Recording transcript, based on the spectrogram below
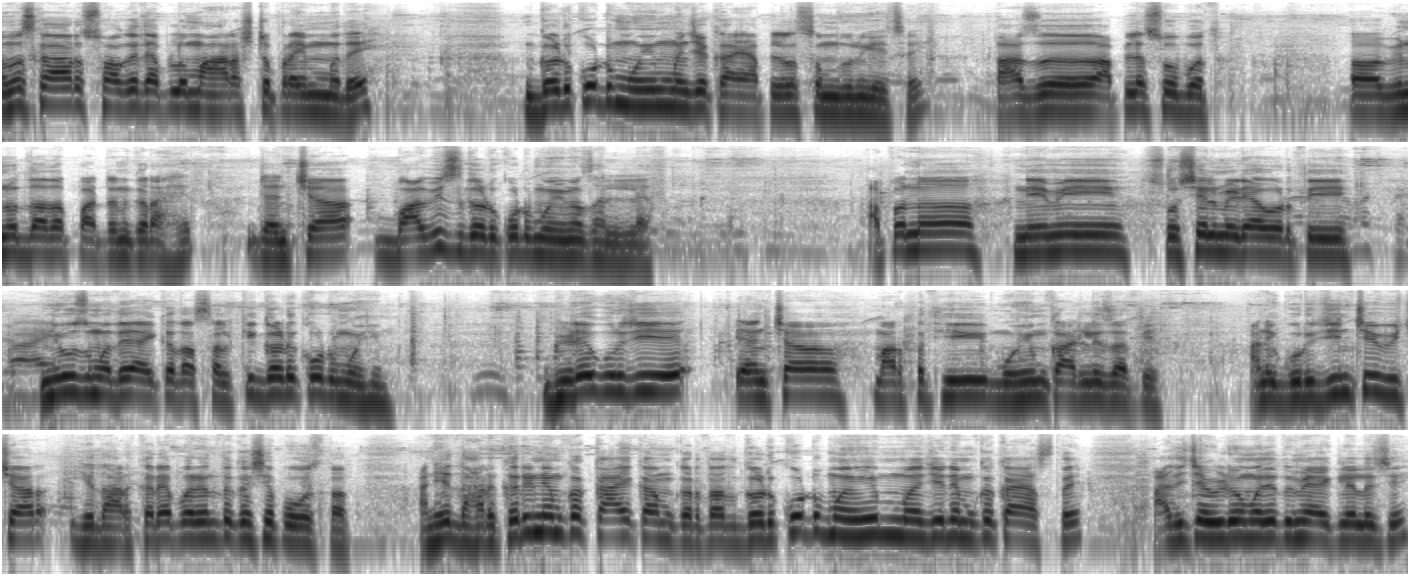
नमस्कार स्वागत आहे आपलं महाराष्ट्र प्राईममध्ये. गडकोट मोहीम म्हणजे काय आपल्याला समजून घ्यायचं आहे आज आपल्यासोबत विनोददादा पाटणकर आहेत ज्यांच्या बावीस गडकोट मोहिमा झालेल्या आहेत. आपण नेहमी सोशल मीडियावरती न्यूजमध्ये ऐकत असाल की गडकोट मोहीम. भिडे गुरुजी यांच्या मार्फत ही मोहीम काढली जाते. आणि गुरुजींचे विचार हे धारकऱ्यापर्यंत कसे पोहोचतात? आणि हे धारकरी नेमकं काय काम करतात? गडकोट मोहीम म्हणजे नेमकं काय असतं आधीच्या व्हिडिओमध्ये तुम्ही ऐकलेलंच आहे.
